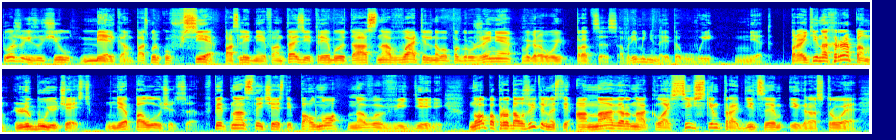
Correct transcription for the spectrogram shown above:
тоже изучил мельком, поскольку все последние фантазии требуют основательного погружения в игровой процесс, а времени на это, увы, нет. Пройти нахрапом любую часть не получится. В 15 части полно нововведений, но по продолжительности она верна классическим традициям игростроя –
